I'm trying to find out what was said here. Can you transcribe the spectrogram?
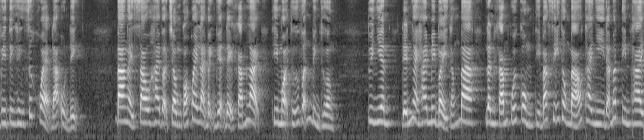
vì tình hình sức khỏe đã ổn định. Ba ngày sau, hai vợ chồng có quay lại bệnh viện để khám lại thì mọi thứ vẫn bình thường. Tuy nhiên, đến ngày 27 tháng 3, lần khám cuối cùng thì bác sĩ thông báo thai nhi đã mất tim thai.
